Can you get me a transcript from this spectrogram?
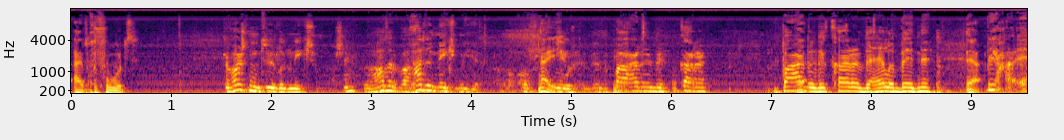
uitgevoerd. Er was natuurlijk niks. Hè? We, hadden, we hadden niks meer. Of Nee. De paarden, de karren. De paarden, de karren, de hele bende. Ja. Ja, eh,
